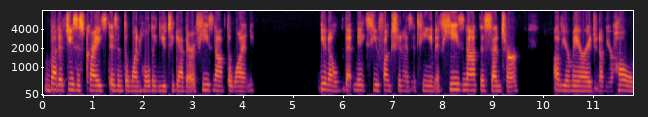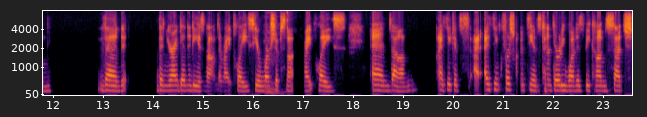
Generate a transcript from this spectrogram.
But if Jesus Christ isn't the one holding you together, if he's not the one, you know, that makes you function as a team, if he's not the center of your marriage and of your home, then then your identity is not in the right place. Your mm. worship's mm. not in the right place. And um, I think it's I, I think First Corinthians ten thirty one has become such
